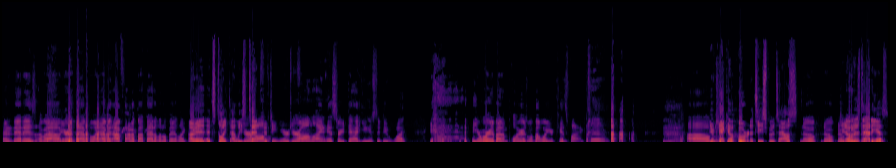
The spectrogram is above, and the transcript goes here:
That- that is wow. You're at that point. I've been, I've thought about that a little bit. Like I mean, it's still like at least your 10, on- 15 years. Your before- online history, Dad. You used to do what? You're worried about employers. What about what your kids find? um, you can't go over to Teaspoon's house. Nope, nope, nope. Do you know who his nope. daddy is?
